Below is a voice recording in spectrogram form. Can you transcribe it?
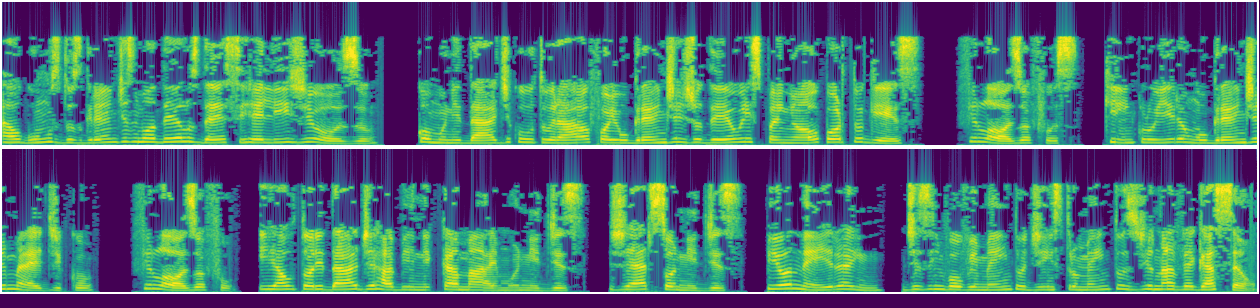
Alguns dos grandes modelos desse religioso comunidade cultural foi o grande judeu espanhol português. Filósofos, que incluíram o grande médico, filósofo e autoridade rabínica Maimonides, Gersonides, pioneira em desenvolvimento de instrumentos de navegação,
